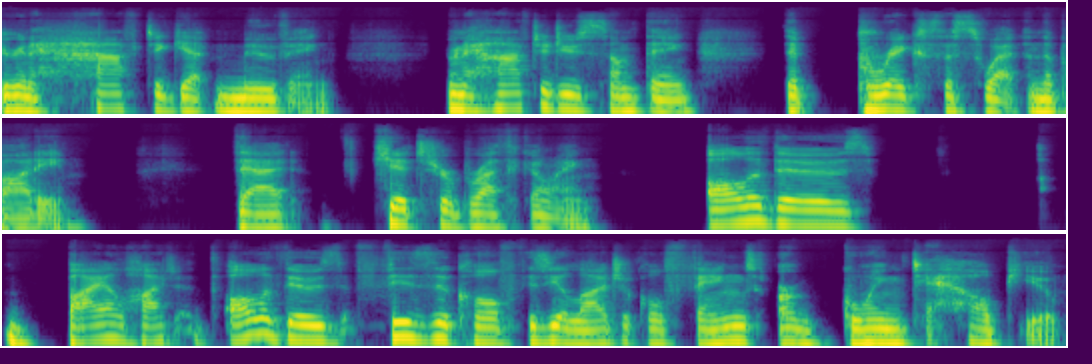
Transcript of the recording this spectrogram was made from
You're going to have to get moving. You're going to have to do something breaks the sweat in the body, that gets your breath going. All of those biological, all of those physical, physiological things are going to help you.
